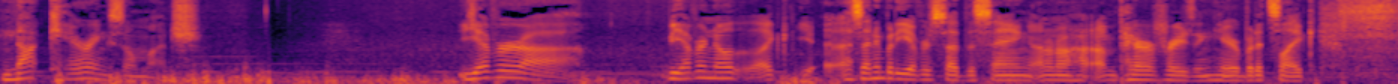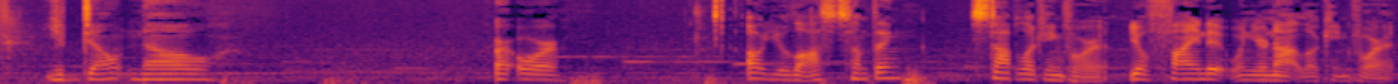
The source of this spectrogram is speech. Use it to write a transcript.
not caring so much. You ever uh you ever know like has anybody ever said the saying? I don't know. How, I'm paraphrasing here, but it's like you don't know, or or oh, you lost something. Stop looking for it. You'll find it when you're not looking for it.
